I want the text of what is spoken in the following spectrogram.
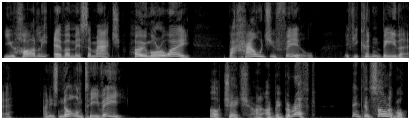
you hardly ever miss a match, home or away. But how would you feel if you couldn't be there and it's not on TV? Oh, Chidge, I'd be bereft, inconsolable.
